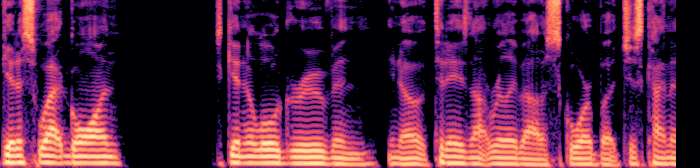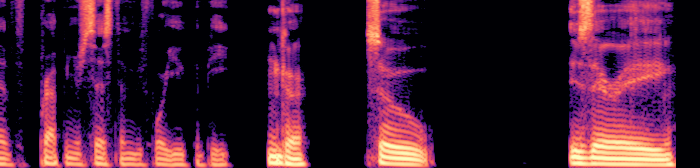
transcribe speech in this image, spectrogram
get a sweat going, just get in a little groove. And, you know, today's not really about a score, but just kind of prepping your system before you compete. Okay. So, is there a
